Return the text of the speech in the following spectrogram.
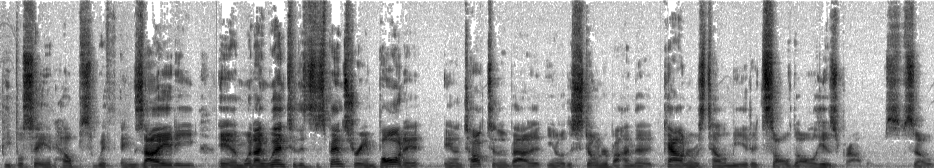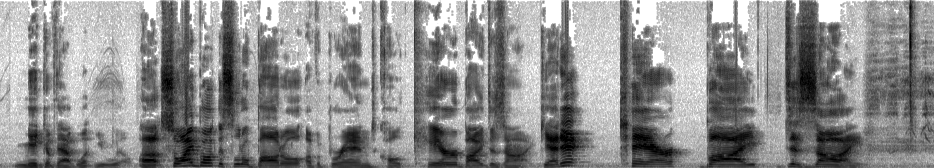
People say it helps with anxiety. And when I went to this dispensary and bought it and talked to them about it, you know, the stoner behind the counter was telling me it had solved all his problems. So make of that what you will. Uh, so I bought this little bottle of a brand called Care by Design. Get it? Care by Design.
